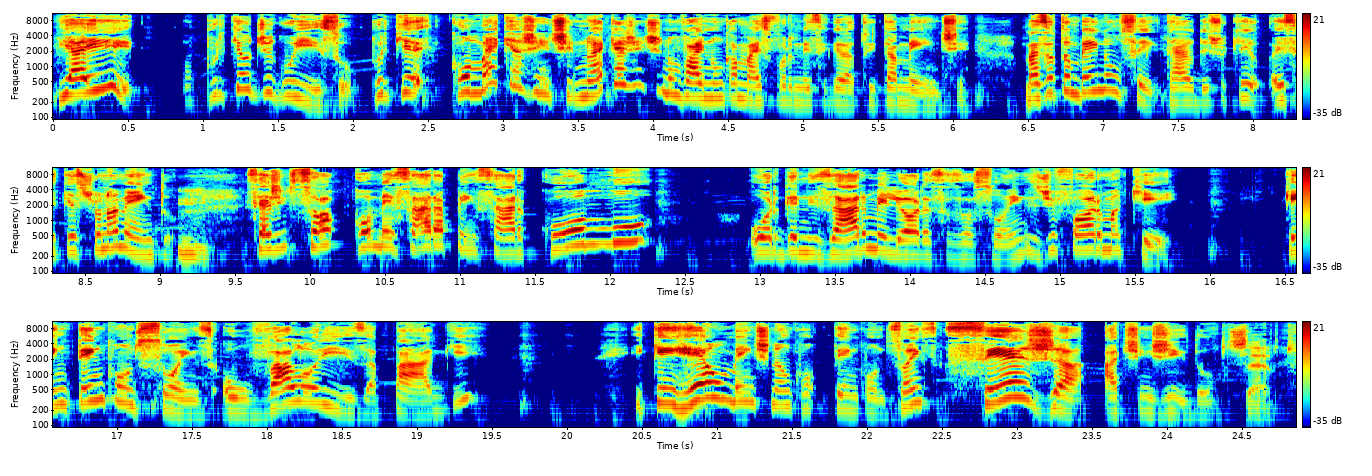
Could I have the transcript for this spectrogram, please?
E aí, por que eu digo isso? Porque como é que a gente. Não é que a gente não vai nunca mais fornecer gratuitamente. Mas eu também não sei, tá? Eu deixo aqui esse questionamento. Se a gente só começar a pensar como organizar melhor essas ações de forma que quem tem condições ou valoriza, pague. E quem realmente não tem condições, seja atingido. Certo.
